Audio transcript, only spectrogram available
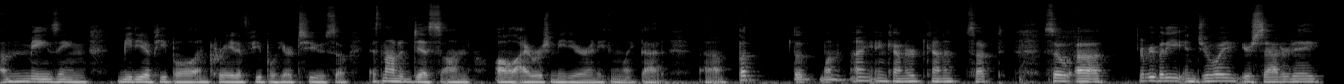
amazing media people and creative people here too. So it's not a diss on all Irish media or anything like that. Uh, but the one I encountered kind of sucked. So uh, everybody enjoy your Saturday,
